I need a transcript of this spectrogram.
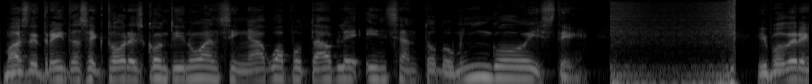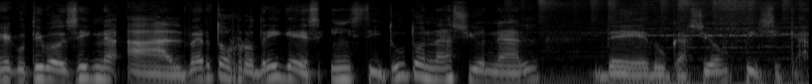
Más de 30 sectores continúan sin agua potable en Santo Domingo Oeste. Y Poder Ejecutivo designa a Alberto Rodríguez, Instituto Nacional de Educación Física.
